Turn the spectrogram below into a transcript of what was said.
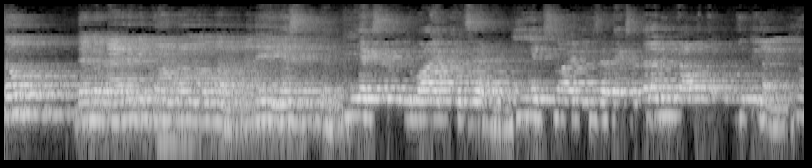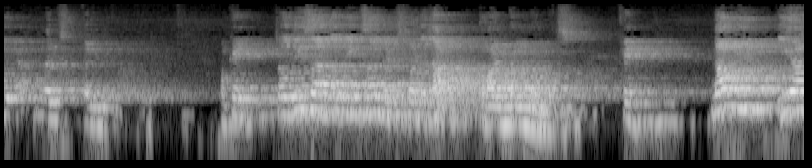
So then the magnetic compound number that is yes P X Y P Z D X Y P Z etc. That भी क्या होता है होती लगी क्यों क्या कंसेप्ट कर लिया okay so these are the things that is called as quantum numbers okay now here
